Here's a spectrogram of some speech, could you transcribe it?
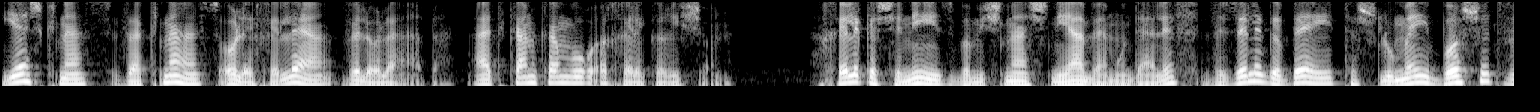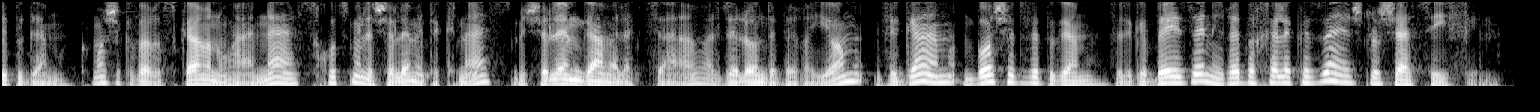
יש קנס, והקנס הולך אליה ולא לאבא. עד כאן כאמור החלק הראשון. החלק השני זה במשנה השנייה בעמוד א', וזה לגבי תשלומי בושת ופגם. כמו שכבר הזכרנו, האנס, חוץ מלשלם את הקנס, משלם גם על הצער, על זה לא נדבר היום, וגם בושת ופגם. ולגבי זה נראה בחלק הזה שלושה סעיפים.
